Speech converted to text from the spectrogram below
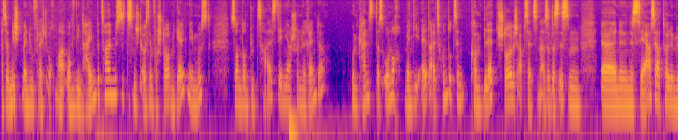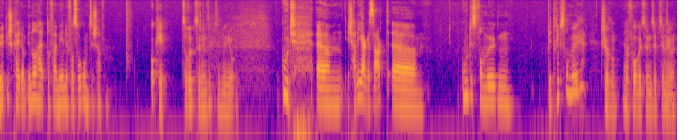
also nicht, wenn du vielleicht auch mal irgendwie ein Heim bezahlen müsstest, das nicht aus dem versteuerten Geld nehmen musst, sondern du zahlst denen ja schon eine Rente und kannst das auch noch, wenn die älter als 100 sind, komplett steuerlich absetzen. Also das ist ein, äh, eine, eine sehr, sehr tolle Möglichkeit, um innerhalb der Familie eine Versorgung zu schaffen. Okay, zurück zu den 17 Millionen. Gut, ähm, ich hatte ja gesagt, äh, gutes Vermögen, Betriebsvermögen. Entschuldigung, Ja. bevor wir zu den 17 Millionen.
